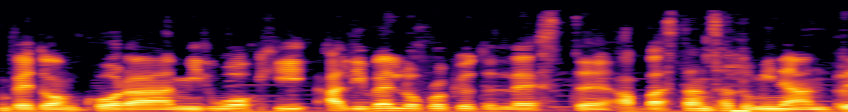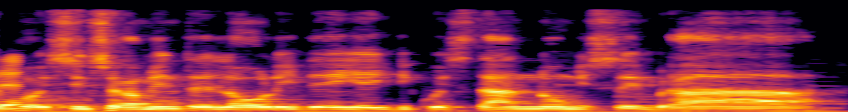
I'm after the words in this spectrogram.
vedo ancora Milwaukee a livello proprio dell'est abbastanza dominante. E poi sinceramente l'holiday di quest'anno mi sembra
